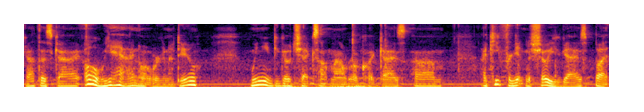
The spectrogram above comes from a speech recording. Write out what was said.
Got this guy. Oh, yeah, I know what we're going to do we need to go check something out real quick, guys. Um, I keep forgetting to show you guys, but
